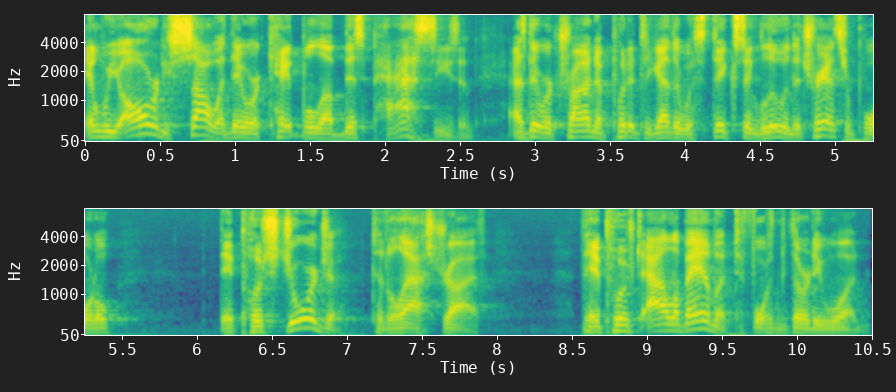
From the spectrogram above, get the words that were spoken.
And we already saw what they were capable of this past season as they were trying to put it together with sticks and glue in the transfer portal. They pushed Georgia to the last drive. They pushed Alabama to fourth and 31.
